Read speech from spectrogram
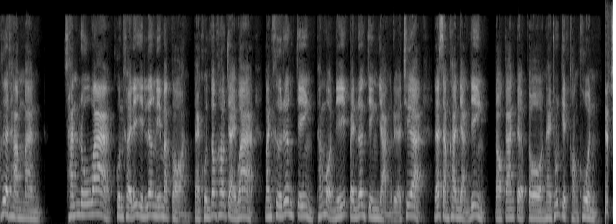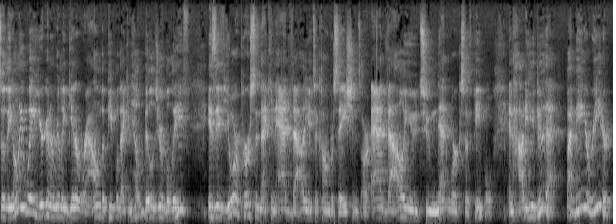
เพื่อทำมัน ฉันรู้ว่าคุณเคยได้ยินเรื่องนี้มาก่อน แต่คุณต้องเข้าใจว่ามันคือเรื่องจริง ทั้งหมดนี้เป็นเรื่องจริงอย่างเหลือเชื่อ และสำคัญอย่างยิ่งต่อการเติบโตในธุรกิจของคุณ So the only way you're going to really get around the people that can help build your belief is if you're a person that can add value to conversations or add value to networks of people. And how do you do that? By being a reader.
